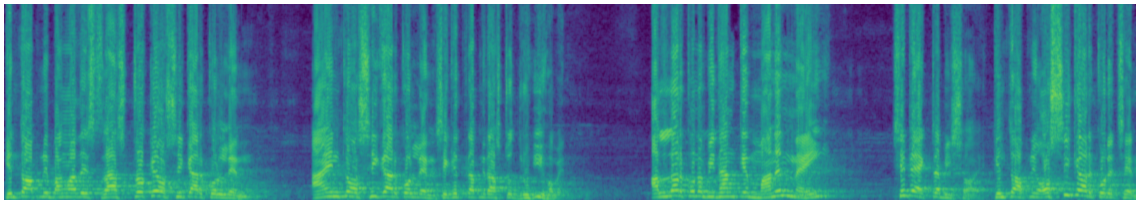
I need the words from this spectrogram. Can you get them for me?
কিন্তু আপনি বাংলাদেশ রাষ্ট্রকে অস্বীকার করলেন। আইনকে অস্বীকার করলেন, সেক্ষেত্রে আপনি রাষ্ট্রদ্রোহী হবেন। আল্লাহর কোনো বিধানকে মানেন নাই, সেটা একটা বিষয়। কিন্তু আপনি অস্বীকার করেছেন,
